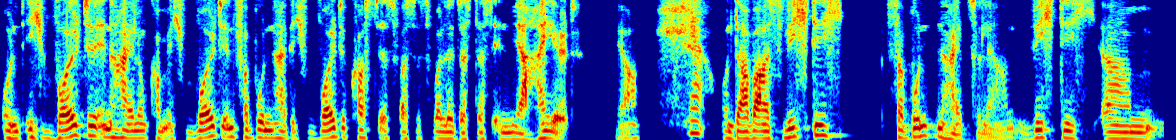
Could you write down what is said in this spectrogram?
Und ich wollte in Heilung kommen, ich wollte in Verbundenheit, ich wollte, koste es, was es wolle, dass das in mir heilt. Ja. ja. Und da war es wichtig, Verbundenheit zu lernen, wichtig, ähm,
